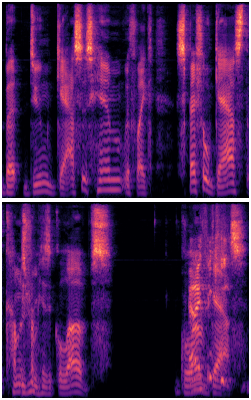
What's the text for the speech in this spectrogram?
but Doom gasses him with like special gas that comes Mhm. from his gloves. And I Glove think he- gas.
